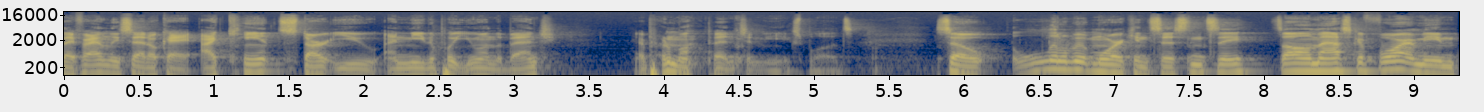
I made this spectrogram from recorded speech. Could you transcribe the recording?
I finally said, okay, I can't start you. I need to put you on the bench. I put him on the bench and he explodes. So a little bit more consistency. That's all I'm asking for. I mean,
